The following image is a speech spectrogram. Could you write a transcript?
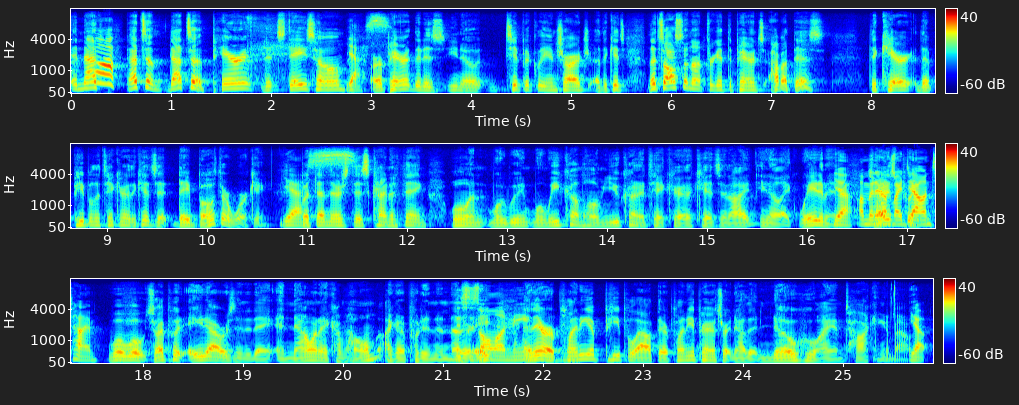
and that's that's a that's a parent that stays home. Yes. Or a parent that is you know typically in charge of the kids. Let's also not forget the parents. How about this? The care, the people that take care of the kids, that they both are working. Yes. But then there's this kind of thing. Well, when, when we when we come home, you kind of take care of the kids, and I, you know, like, wait a minute. Yeah, I'm gonna I have my put- downtime. Whoa, whoa. So I put eight hours in today, and now when I come home, I got to put in another This is eight. all on me? And there are mm-hmm. plenty of people out there, plenty of parents right now that know who I am talking about. yep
